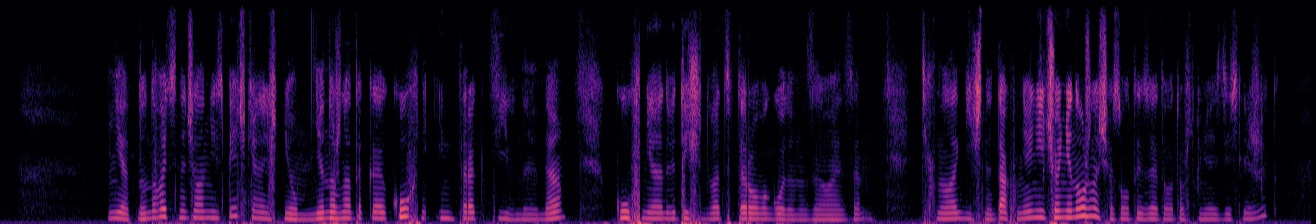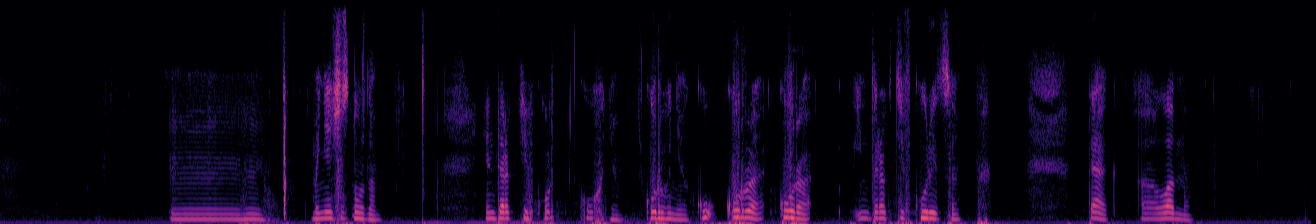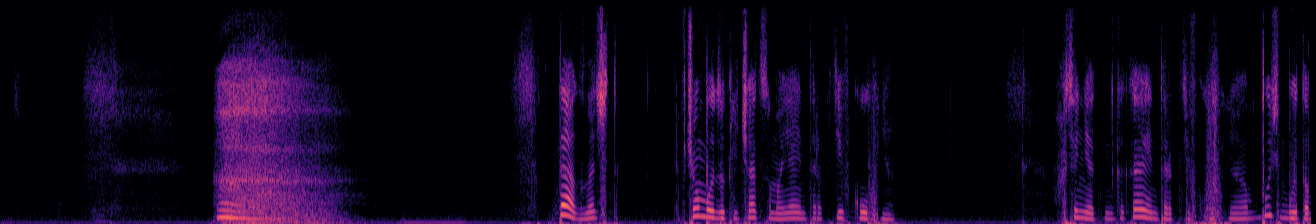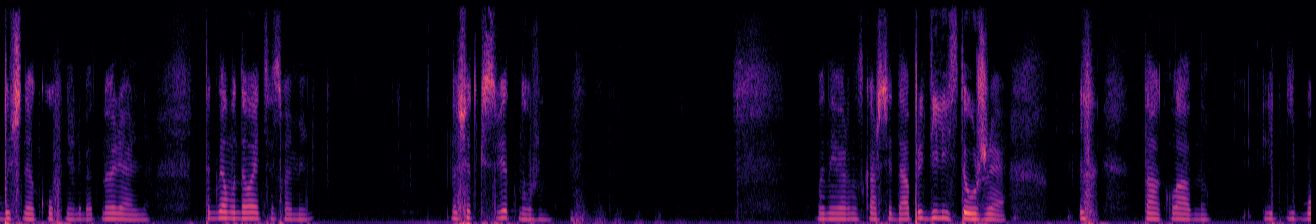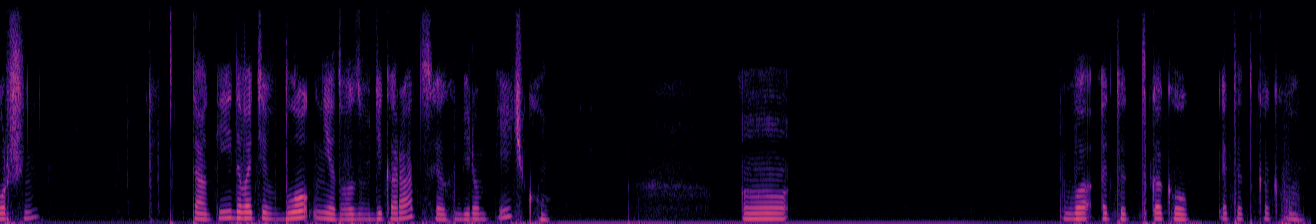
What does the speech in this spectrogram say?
Нет, ну давайте сначала не с печки начнем. Мне нужна такая кухня интерактивная, да? Кухня 2022 года называется. Технологичная. Так, мне ничего не нужно сейчас вот из этого, то, что у меня здесь лежит. М -м -м. Мне сейчас нужно интерактив кур кухня. Кургня. Ку кура. Кура. Интерактив курица. Так, а, ладно. Так, значит, в чем будет заключаться моя интерактив кухня? Хотя нет, никакая интерактив кухня. А пусть будет обычная кухня, ребят, но реально. Тогда мы давайте с вами. Но все-таки свет нужен. Вы, наверное, скажете, да определись ты уже. так, ладно. Липкий поршень. Так, и давайте в блок... Нет, вот в декорациях берем печку. В этот, как его, этот, как его,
